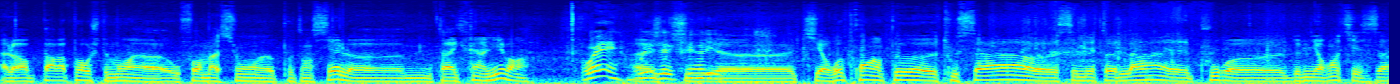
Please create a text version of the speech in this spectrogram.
Alors par rapport justement euh, aux formations euh, potentielles, tu as écrit un livre? Ouais, oui, euh, j'ai écrit un livre. euh, qui reprend un peu euh, tout ça, ces méthodes-là, pour devenir rentier, ça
